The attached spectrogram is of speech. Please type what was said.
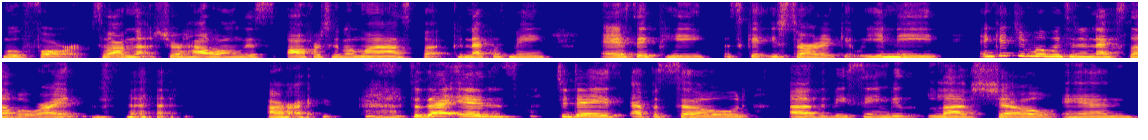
move forward. So I'm not sure how long this offer is going to last, but connect with me ASAP. Let's get you started, get what you need, and get you moving to the next level, right? All right. So that ends today's episode of the Be Seen Be show. And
